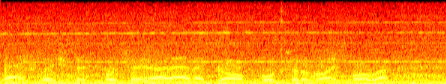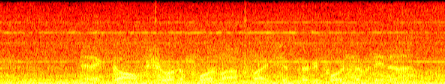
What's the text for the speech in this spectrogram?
Thanks, flight 3479 and a golf, hold to the right, four left. And a Golf short of 4 left, flight 3479.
